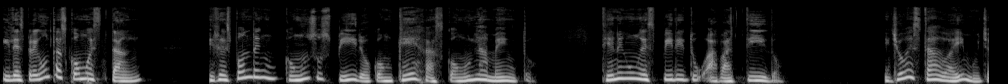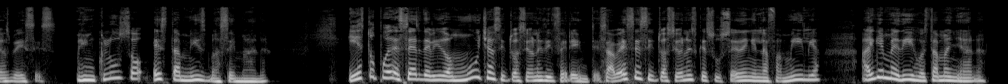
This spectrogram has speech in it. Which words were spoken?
y les preguntas cómo están y responden con un suspiro, con quejas, con un lamento. tienen un espíritu abatido. Y yo he estado ahí muchas veces, incluso esta misma semana. Y esto puede ser debido a muchas situaciones diferentes, a veces situaciones que suceden en la familia. Alguien me dijo esta mañana,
